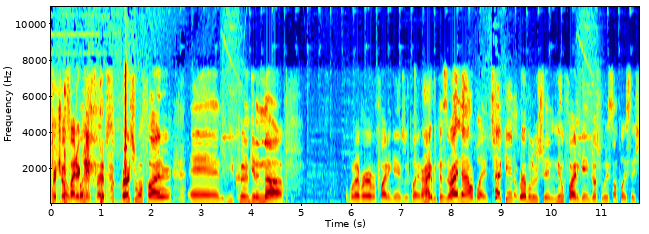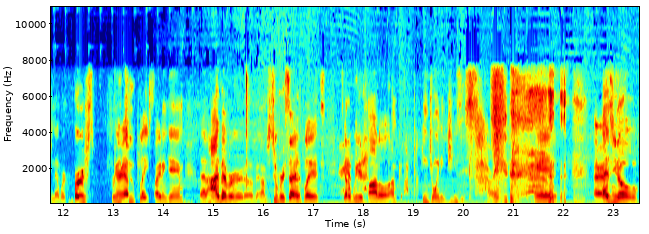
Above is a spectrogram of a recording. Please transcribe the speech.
Virtual Oh, Fighter came first. Virtual Fighter, and you couldn't get enough of whatever ever fighting games we played, right? Because right now we're playing Tekken Revolution, new fighting game just released on PlayStation Network. First free to play fighting game that I've ever heard of, and I'm super excited to play it. It's got a weird model. I'm, I'm fucking joining Jesus, alright? and All right, as you know,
